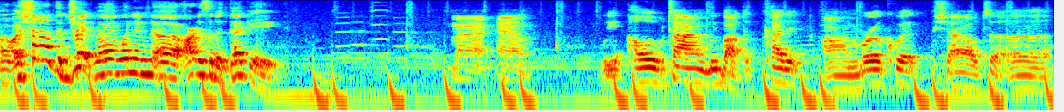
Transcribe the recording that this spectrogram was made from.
Oh, and shout out to Drake, man. Winning uh, Artist of the Decade. man. Um, we whole time we about to cut it. Um, real quick, shout out to uh,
